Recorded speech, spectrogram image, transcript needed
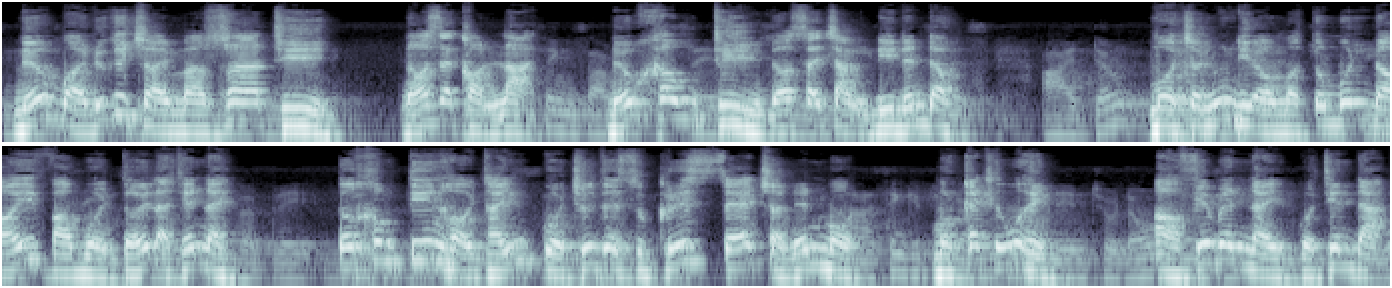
nếu bởi Đức Chúa Trời mà ra thì nó sẽ còn lại, nếu không thì nó sẽ chẳng đi đến đâu. Một trong những điều mà tôi muốn nói vào buổi tới là thế này. Tôi không tin hội thánh của Chúa Giêsu Christ sẽ trở nên một, một cách hữu hình, ở phía bên này của thiên đàng.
